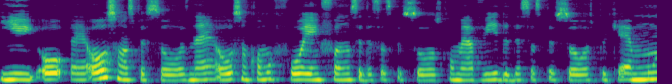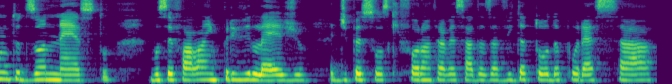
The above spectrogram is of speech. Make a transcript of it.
e ou, é, ouçam as pessoas, né? Ouçam como foi a infância dessas pessoas, como é a vida dessas pessoas, porque é muito desonesto você falar em privilégio de pessoas que foram atravessadas a vida toda por essa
